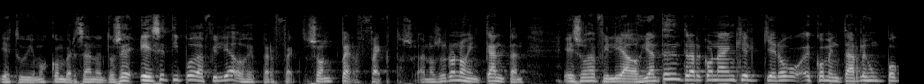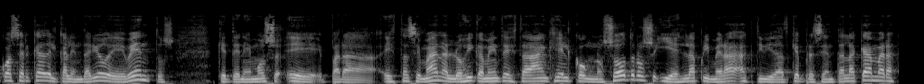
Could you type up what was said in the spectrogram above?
y estuvimos conversando. Entonces, ese tipo de afiliados es perfecto, son perfectos. A nosotros nos encantan esos afiliados. Y antes de entrar con Ángel, quiero eh, comentarles un poco acerca del calendario de eventos que tenemos eh, para esta semana. Lógicamente está Ángel con nosotros y es la primera actividad que presenta la Cámara.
